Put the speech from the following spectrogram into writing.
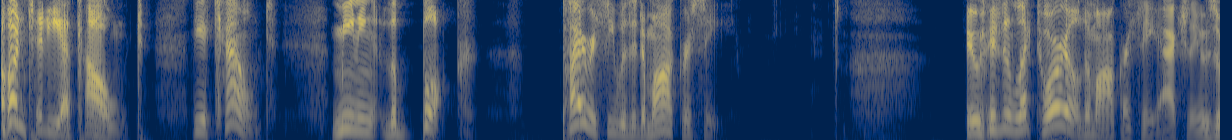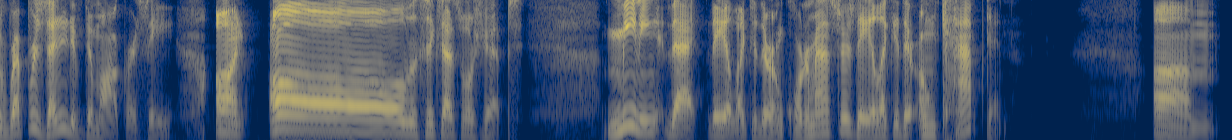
onto the account. The account, meaning the book. Piracy was a democracy. It was an electoral democracy, actually. It was a representative democracy on all the successful ships, meaning that they elected their own quartermasters, they elected their own captain. Um,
